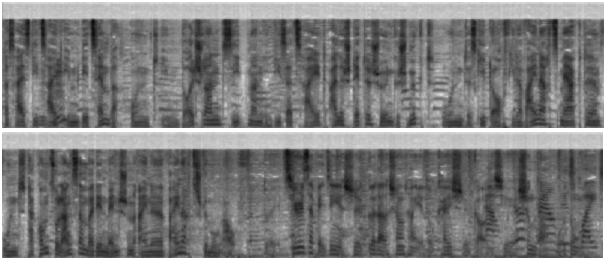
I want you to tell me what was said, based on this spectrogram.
Das heißt die Zeit im Dezember. Und in Deutschland sieht man in dieser Zeit alle Städte schön geschmückt und es gibt auch viele Weihnachtsmärkte und da kommt so langsam bei den Menschen eine Weihnachtsstimmung auf. 对，其实在北京也是各大的商场也都开始搞一些圣诞 Ground 活 is 动。 white.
